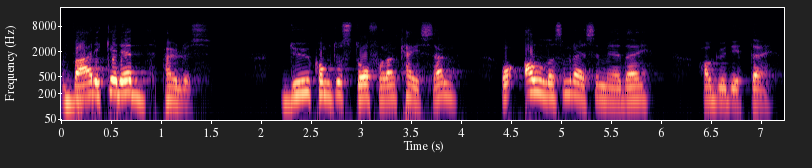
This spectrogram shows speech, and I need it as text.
'Vær ikke redd, Paulus. Du kommer til å stå foran keiseren, og alle som reiser med deg, har Gud gitt deg.'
